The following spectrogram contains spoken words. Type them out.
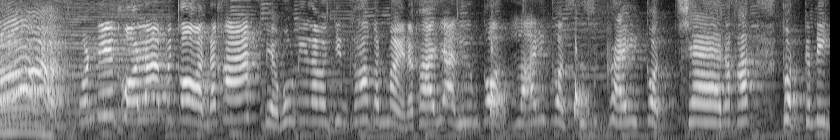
นี้ขอ ม่นะคะ อย่าลืมกดไลค์กด subscribe กดแชร์นะคะ กดกระดิ่ง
